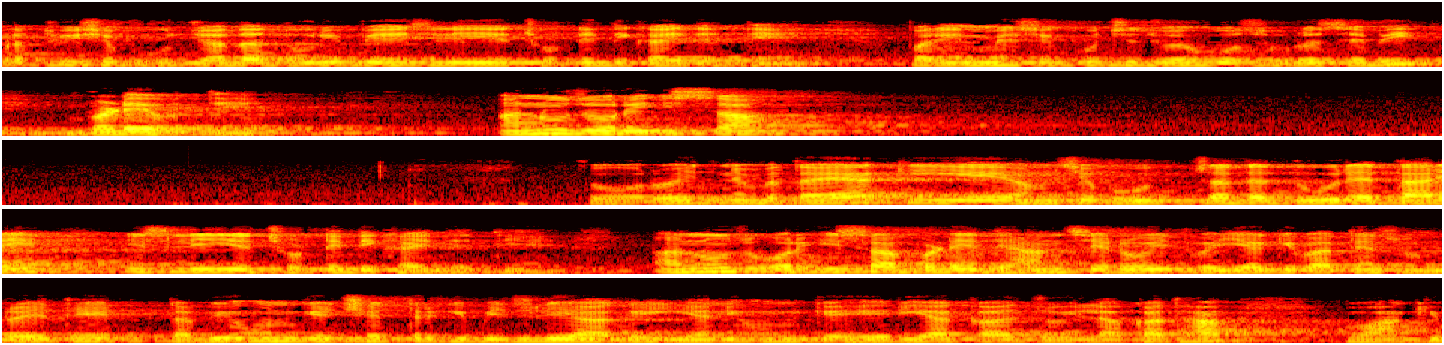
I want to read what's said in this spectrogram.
पृथ्वी से बहुत ज़्यादा दूरी पे है, इसलिए ये छोटे दिखाई देते हैं। पर इनमें से कुछ जो है, वो सूरज से भी बड़े होते हैं। अनुज और ईसा। तो रोहित ने बताया कि ये हमसे बहुत ज़्यादा दूर है तारे, इसलिए ये छोटे दिखाई देते हैं। अनुज और ईसा बड़े ध्यान से रोहित भैया की बातें सुन रहे थे, तभी उनके क्षेत्र की बिजली आ गई, यानी उनके एरिया का जो इलाका था, वहाँ की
